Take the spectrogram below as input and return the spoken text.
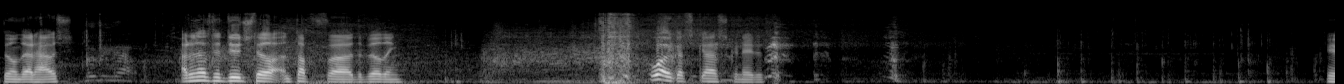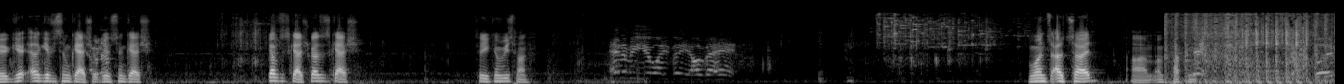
Still in that house. I don't know if the dude's still on top of uh, the building. Whoa, he got gas grenaded. Here, gi- I'll give you some cash. I'll give you some cash. Grab this cash. Grab this cash. So you can respawn. Enemy UAV overhead. One's outside. Um, I'm fucking. Got him.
